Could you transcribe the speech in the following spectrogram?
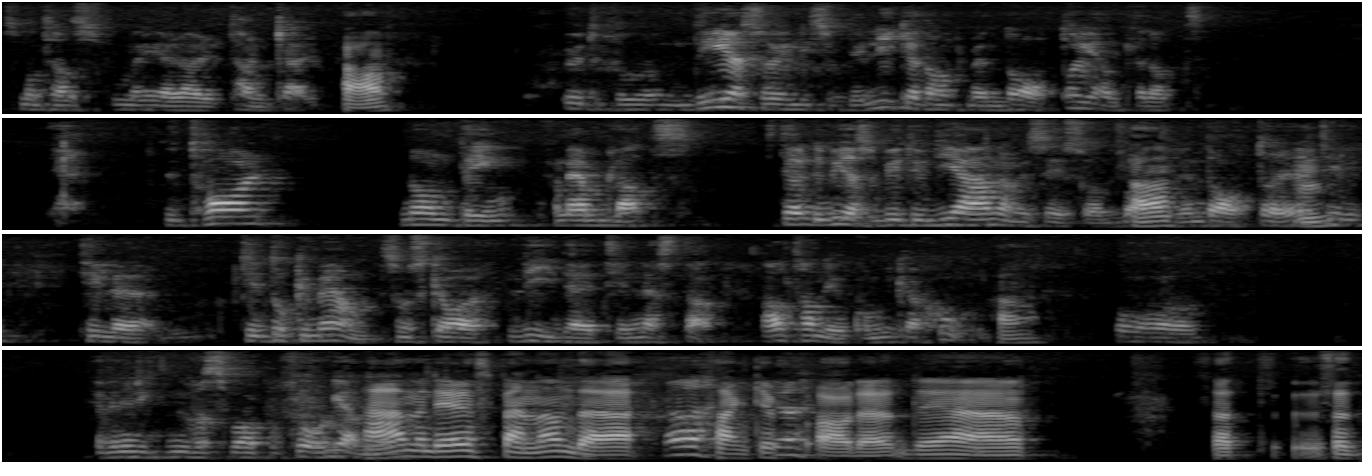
som man transformerar tankar. Ja, Utifrån det så är det, liksom, det är likadant med en dator egentligen att du tar någonting från en plats, du blir alltså byter ut hjärnan om vi säger så, Ja. till en dator Mm. till, till, eh, till dokument som ska vidare till nästa. Allt handlar ju om kommunikation. Ja. Och jag vet inte riktigt om det var svar på frågan. ja men det är en spännande Ja, tanke ja. av det. det är, så, att, så att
